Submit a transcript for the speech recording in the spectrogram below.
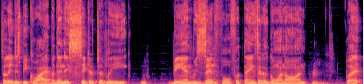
So they just be quiet, but then they secretively being resentful for things that are going on. Hmm. But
